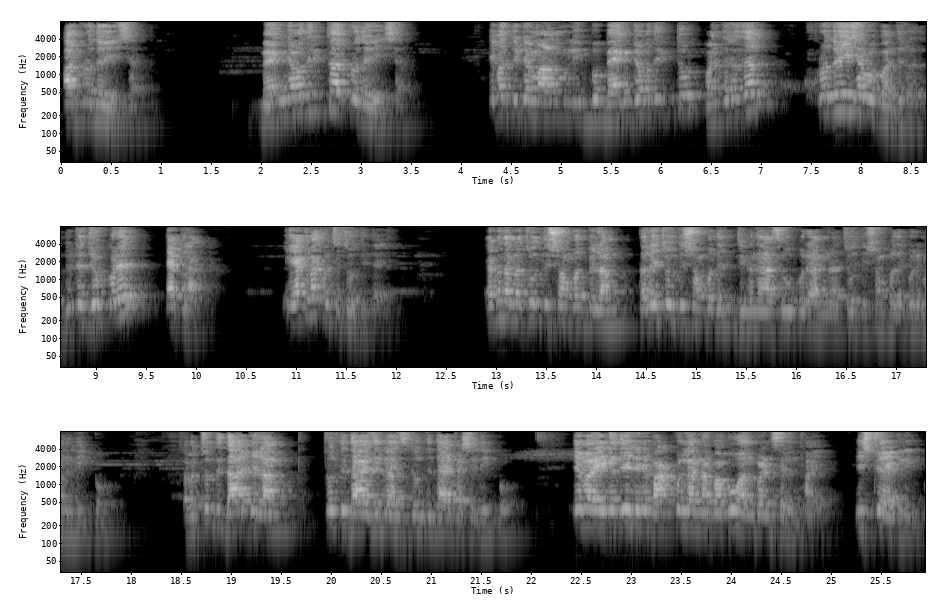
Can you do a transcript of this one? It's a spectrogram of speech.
আর প্রদেয় হিসাব। ব্যাংক জমাতিরিক্ত আর প্রদেয় হিসাব। এবার দুইটা মান লিখব, ব্যাংক জমাতিরিক্ত পঞ্চাশ হাজার, প্রদেয় হিসাবও পঞ্চাশ হাজার। দুইটা যোগ করে এক লাখ। এক লাখ হচ্ছে চলতি দায়। এখন আমরা চলতি সম্পদ পেলাম। তাহলে চলতি সম্পদের যেখানে আছে উপরে আমরা চলতি সম্পদের পরিমাণ লিখব। তারপর চলতি দায় পেলাম। চলতি দায় যেটা আছে, চলতি দায় পাশে লিখব। এবার এটা দিয়ে এটাকে ভাগ করলে আমরা পাবো one point seven five is to এক লিখব।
